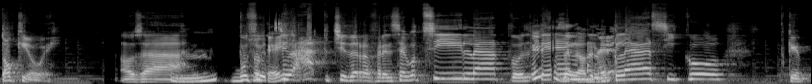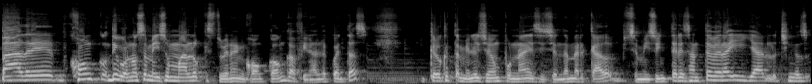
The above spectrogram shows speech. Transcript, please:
Tokio, güey. O sea, pues, ah, qué chido de referencia a Godzilla, todo el pues, tema, el clásico que padre. Hong Kong, digo, no se me hizo malo que estuvieran en Hong Kong a final de cuentas. Creo que también lo hicieron por una decisión de mercado. Se me hizo interesante ver ahí ya los chingos.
